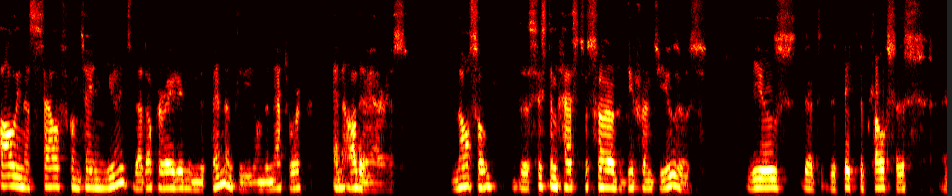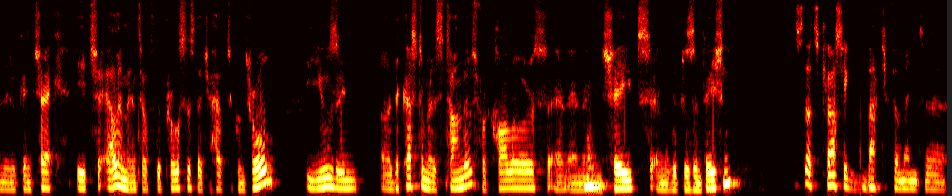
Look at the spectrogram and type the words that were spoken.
all in a self-contained unit that operated independently on the network and other areas. And also, the system has to serve different users. Views that depict the process, and you can check each element of the process that you have to control using uh, the customer standards for colors and, and, and shapes and representation. So that's classic batch fermenter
